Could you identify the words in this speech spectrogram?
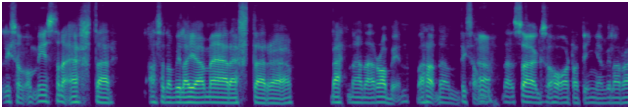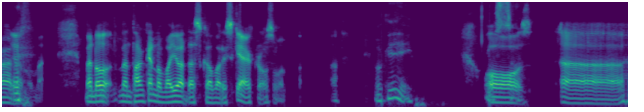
liksom åtminstone efter alltså de ville göra mer efter eh, Batman och Robin bara att den, liksom, Ja. den sög så hårt att ingen ville röra Ja. den med. Men, då, men tanken då var ju att det ska vara Scarecrow som var Okej. och, eh,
